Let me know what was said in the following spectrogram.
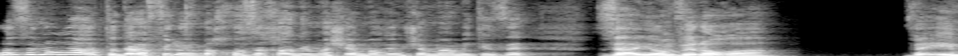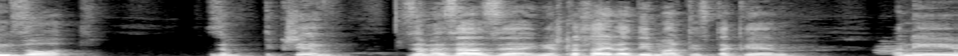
אה, לא זה נורא, אתה יודע, אפילו עם אחוז אחד ממה שהם מראים שם אמיתי זה, זה איום ונורא, ועם זאת, זה, תקשיב, זה מזעזע, אם יש לך ילדים אל תסתכל, אני,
